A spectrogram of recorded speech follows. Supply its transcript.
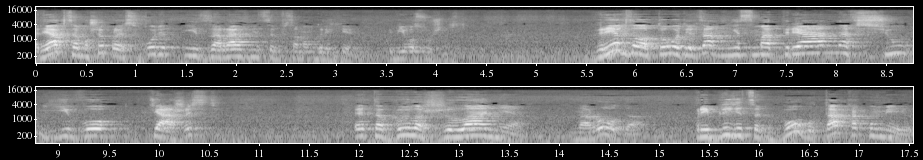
Реакция Муше происходит из-за разницы в самом грехе и в его сущности. Грех золотого тельца, несмотря на всю его тяжесть, это было желание народа приблизиться к Богу так, как умеют.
